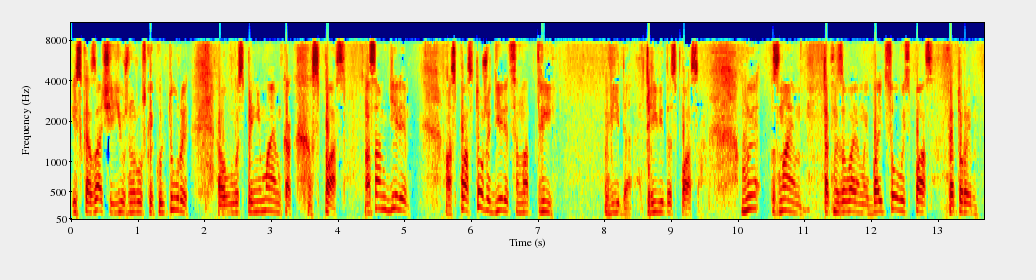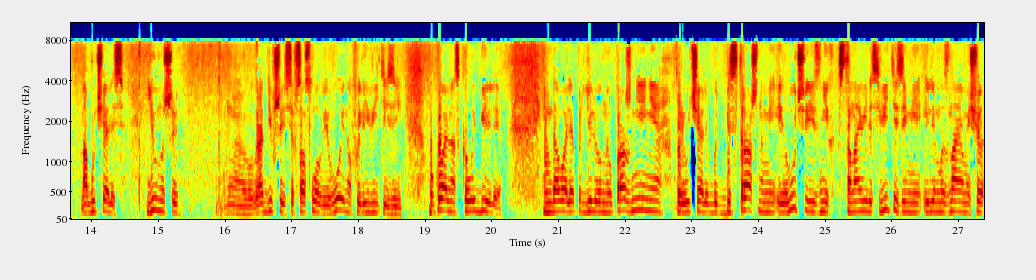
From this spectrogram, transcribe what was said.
из казачьей южно-русской культуры а, воспринимаем как спас. На самом деле а, спас тоже делится на три вида, три вида спаса. Мы знаем так называемый бойцовый спас, который обучались юноши родившиеся в сословии воинов или витязей, буквально с колыбели. Им давали определенные упражнения, приучали быть бесстрашными, и лучшие из них становились витязями, или мы знаем еще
